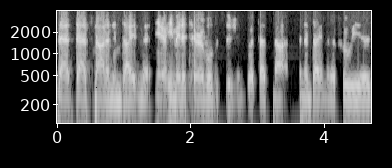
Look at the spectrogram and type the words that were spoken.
that that's not an indictment. You know, he made a terrible decision, but that's not an indictment of who he is.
